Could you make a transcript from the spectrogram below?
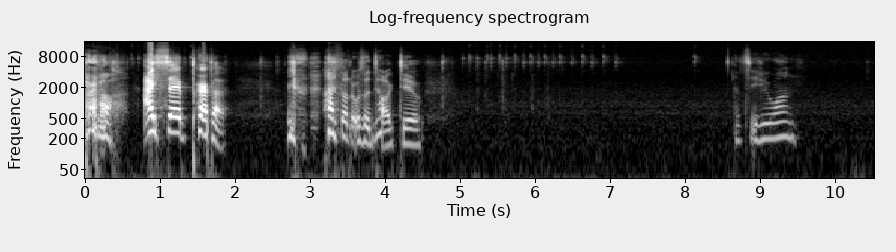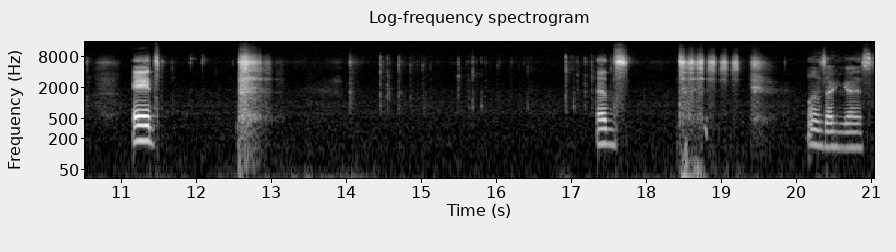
Purple! I say purple! I thought it was a dog too. Let's see who won. It's it's one second guys.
